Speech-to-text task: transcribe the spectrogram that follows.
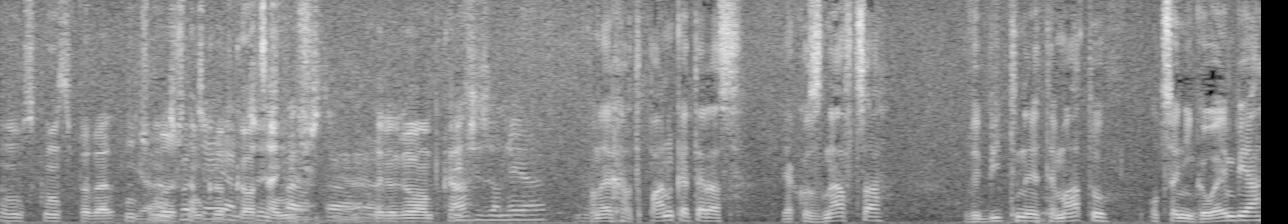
uns kurz bewerten? Czy możesz tam krótko ocenić tego gołąbka? Pan Erhard Panke teraz jako znawca wybitny tematu oceni gołębia.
